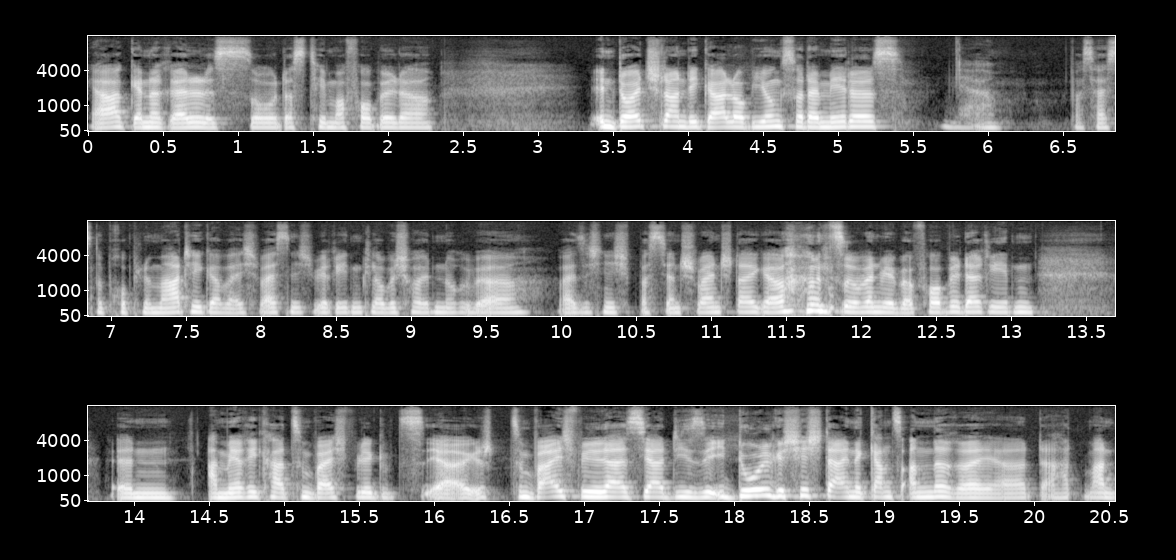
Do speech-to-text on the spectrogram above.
ja, generell ist so das Thema Vorbilder in Deutschland, egal ob Jungs oder Mädels, ja, was heißt eine Problematik, aber ich weiß nicht, wir reden, glaube ich, heute noch über, weiß ich nicht, Bastian Schweinsteiger und so, wenn wir über Vorbilder reden. In Amerika zum Beispiel gibt es ja, zum Beispiel, da ist ja diese Idol-Geschichte eine ganz andere. Ja, da hat man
